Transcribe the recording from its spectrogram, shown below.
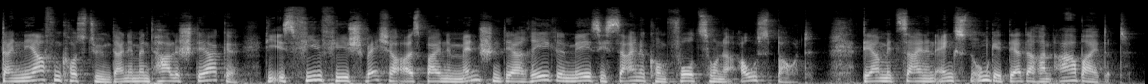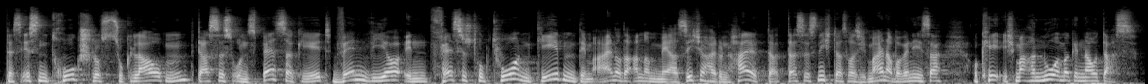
dein Nervenkostüm, deine mentale Stärke, die ist viel, viel schwächer als bei einem Menschen, der regelmäßig seine Komfortzone ausbaut, der mit seinen Ängsten umgeht, der daran arbeitet. Das ist ein Trugschluss zu glauben, dass es uns besser geht, wenn wir in feste Strukturen geben, dem einen oder anderen mehr Sicherheit und Halt. Das ist nicht das, was ich meine. Aber wenn ich sage, okay, ich mache nur immer genau das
